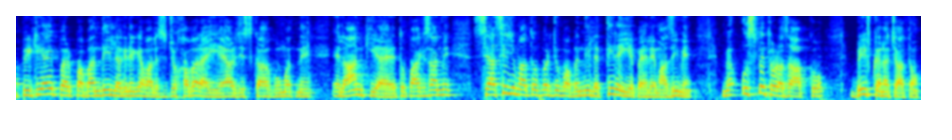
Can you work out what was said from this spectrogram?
पीटीआई पर पाबंदी लगने के हवाले से जो खबर आई है और जिसका हुकूमत ने ऐलान किया है तो पाकिस्तान में सियासी जमातों पर जो पाबंदी लगती रही है पहले माजी में, मैं उस पर थोड़ा सा आपको ब्रीफ करना चाहता हूँ।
